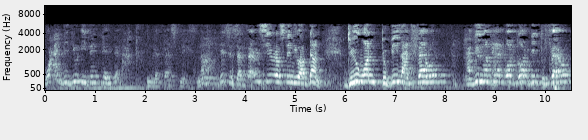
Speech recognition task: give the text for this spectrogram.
Why did you even take the ark in the first place? Now, this is a very serious thing you have done. Do you want to be like Pharaoh? Have you not heard what God did to Pharaoh?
